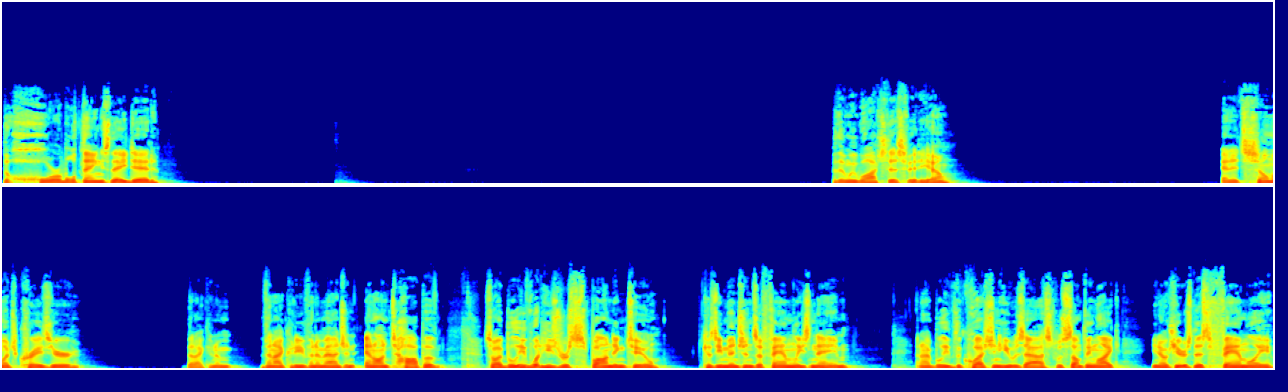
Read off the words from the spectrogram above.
the horrible things they did. But then we watch this video, and it's so much crazier that I can than I could even imagine. And on top of, so I believe what he's responding to, because he mentions a family's name, and I believe the question he was asked was something like, you know, here's this family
